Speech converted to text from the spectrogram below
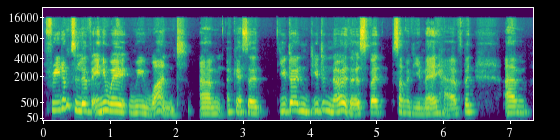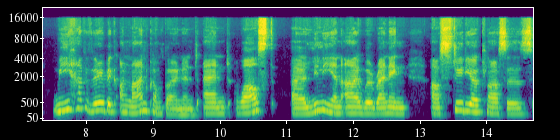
freedom to live anywhere we want. Um, okay, so you don't you didn't know this, but some of you may have. But um, we have a very big online component, and whilst uh, Lily and I were running our studio classes,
